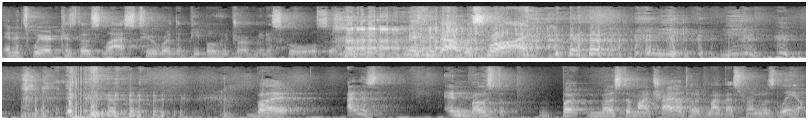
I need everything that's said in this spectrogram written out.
And it's weird because those last two were the people who drove me to school, so maybe, maybe that was why. but I just, and most, but most of my childhood, my best friend was Liam,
